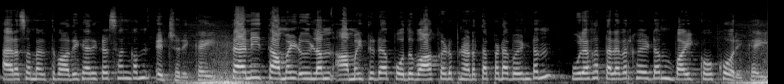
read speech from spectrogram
அரசு மருத்துவ அதிகாரிகள் சங்கம் எச்சரிக்கை. தனி தமிழ் இளம் அமைத்திட பொது வாக்கெடுப்பு நடத்தப்பட வேண்டும். உலக தலைவர்களிடம் வைகோ கோரிக்கை.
